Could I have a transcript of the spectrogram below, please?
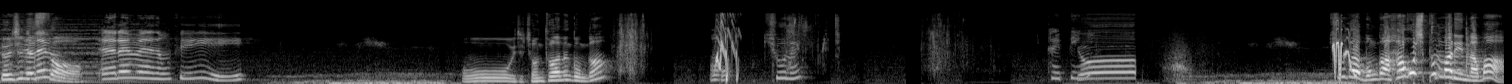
변신했어 L M N O P 오 이제 전투하는 건가? 어? Q네? 달팽이. Q가 뭔가 하고 싶은 말이 있나봐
